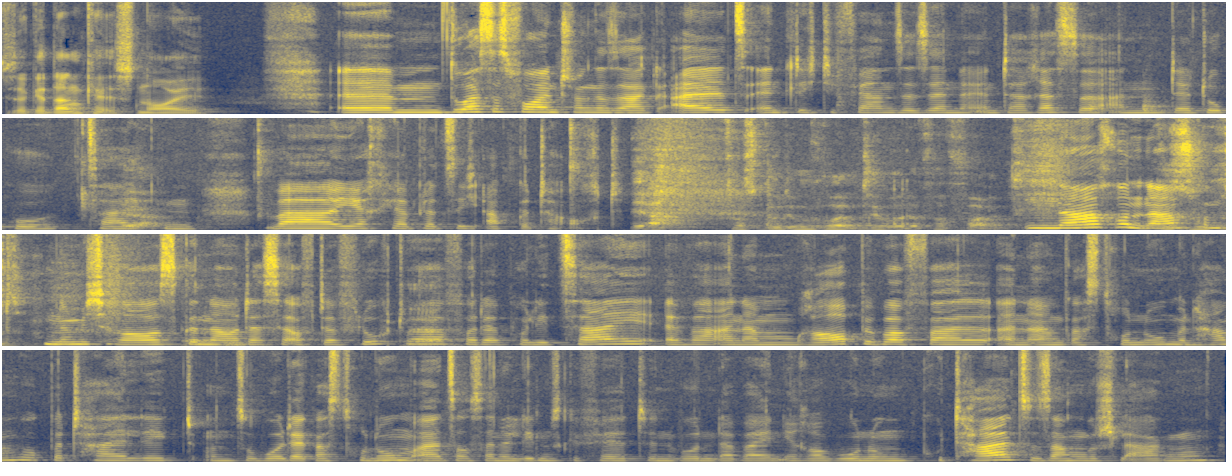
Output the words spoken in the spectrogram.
Dieser Gedanke ist neu. Ähm, du hast es vorhin schon gesagt, als endlich die Fernsehsender Interesse an der Doku zeigten, ja. war Yahya plötzlich abgetaucht. Ja, aus gutem Grund, er wurde verfolgt. Nach und nach Besucht. kommt nämlich raus, genau, ja. dass er auf der Flucht war ja. vor der Polizei. Er war an einem Raubüberfall an einem Gastronom in Hamburg beteiligt und sowohl der Gastronom als auch seine Lebensgefährtin wurden dabei in ihrer Wohnung brutal zusammengeschlagen.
